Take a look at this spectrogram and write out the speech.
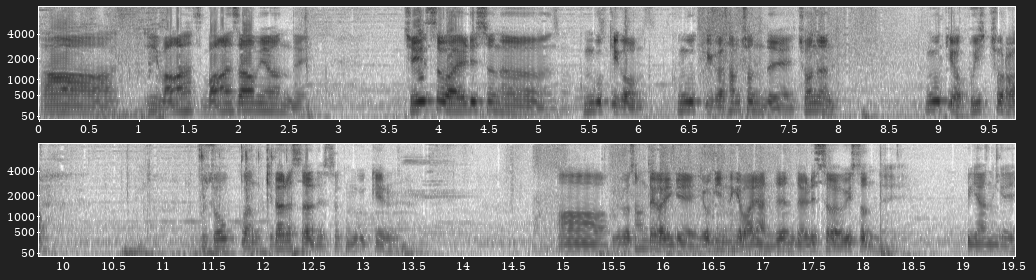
아이 망한 망한 싸움이었는데. 제이스와 앨리스는 궁극기가 없- 궁극기가 3초인데 저는 궁극기가 90초라. 무조건 기다렸어야 됐어 궁극기를 아 그리고 상대가 이게 여기 있는 게 말이 안 되는데 앨리스가 여기 있었네 여기 하는 게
